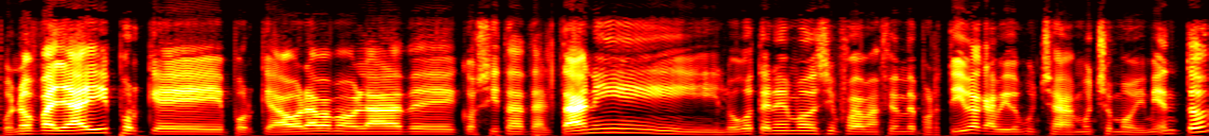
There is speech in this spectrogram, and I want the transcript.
Pues no os vayáis porque, porque ahora vamos a hablar de cositas de Altani y luego tenemos desinformación deportiva, que ha habido mucha, muchos movimientos.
